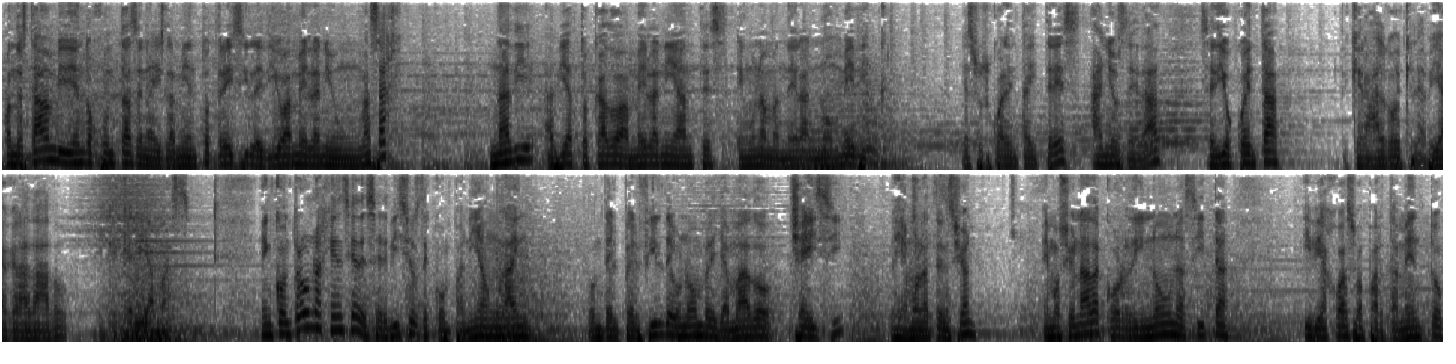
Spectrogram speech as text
Cuando estaban viviendo juntas en aislamiento, Tracy le dio a Melanie un masaje. Nadie había tocado a Melanie antes en una manera no médica. Y a sus 43 años de edad se dio cuenta de que era algo que le había agradado y que quería más. Encontró una agencia de servicios de compañía online, donde el perfil de un hombre llamado Chasey le llamó la atención. Emocionada, coordinó una cita y viajó a su apartamento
